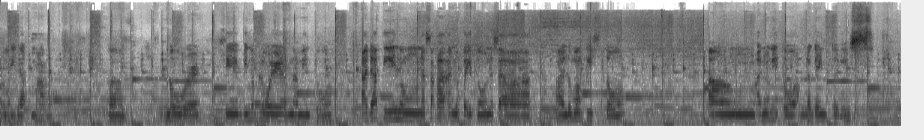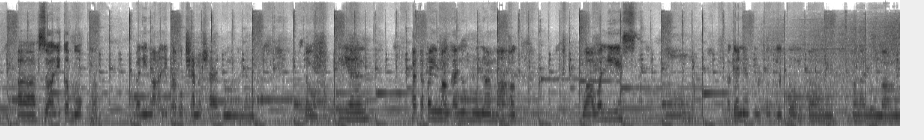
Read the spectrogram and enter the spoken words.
mamaya mag uh, blower. Kasi binoblower namin to. Ah, dati nung nasa ano pa ito nasa ah, lumang pisto ang ano nito ang lagay nito is ah, so alikabok. Bali na alikabok siya masyado mga so ayan. At ako yung mag ano muna mag wawalis uh, lagyan natin to dito itong mga lumang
